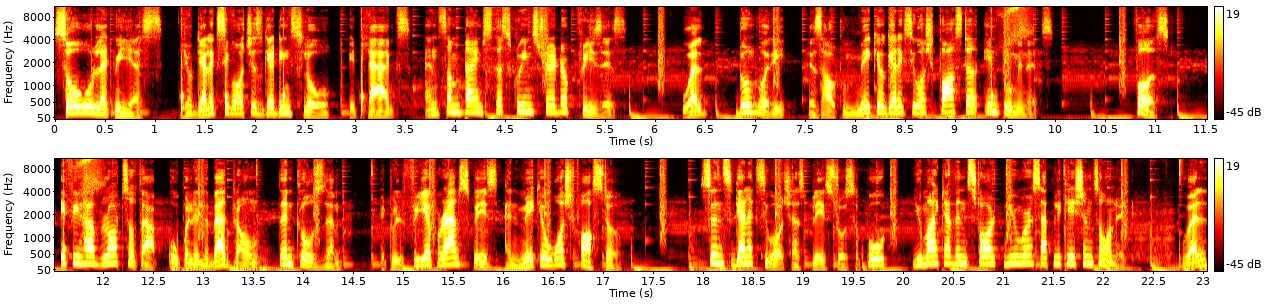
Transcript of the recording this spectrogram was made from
So let me guess, your Galaxy Watch is getting slow, it lags, and sometimes the screen straight up freezes. Well, don't worry, here's how to make your Galaxy Watch faster in 2 minutes. First, if you have lots of apps open in the background, then close them. It will free up RAM space and make your watch faster. Since Galaxy Watch has Play Store support, you might have installed numerous applications on it. Well,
